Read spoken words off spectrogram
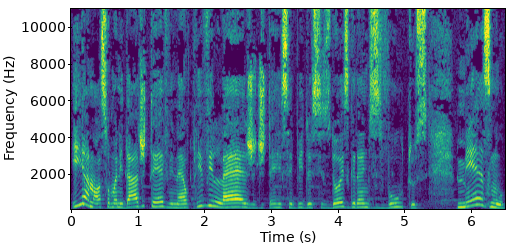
E a nossa humanidade teve, né, o privilégio de ter recebido esses dois grandes vultos, mesmo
